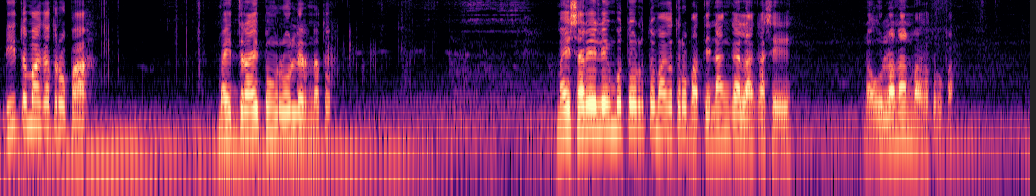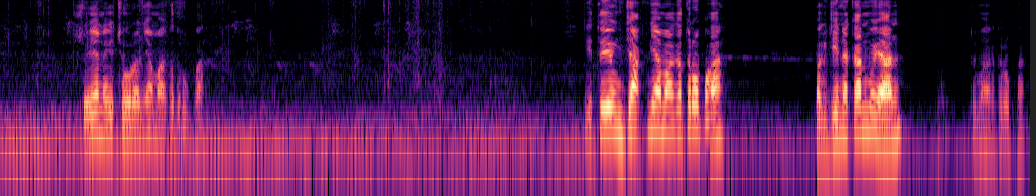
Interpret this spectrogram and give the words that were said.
Dito mga katropa may drive tong roller na to. May sariling motor to mga katropa. Tinanggal lang kasi naulanan mga katropa. So yan ang itsura niya mga katropa. Ito yung jack niya mga katropa. Pag jinakan mo yan, ito mga katropa.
